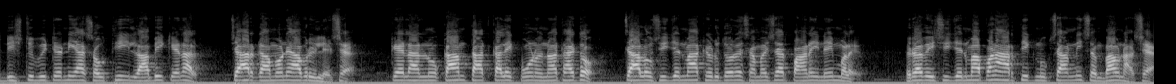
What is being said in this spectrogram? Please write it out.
ડિસ્ટ્રીબ્યુટરની આ સૌથી લાંબી કેનાલ ચાર ગામોને આવરી લે છે. કેનાલનું કામ તાત્કાલિક પૂર્ણ ન થાય તો ચાલુ સિઝનમાં ખેડૂતોને સમયસર પાણી નહીં મળે. રવિ સિઝનમાં પણ આર્થિક નુકસાનની સંભાવના છે.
